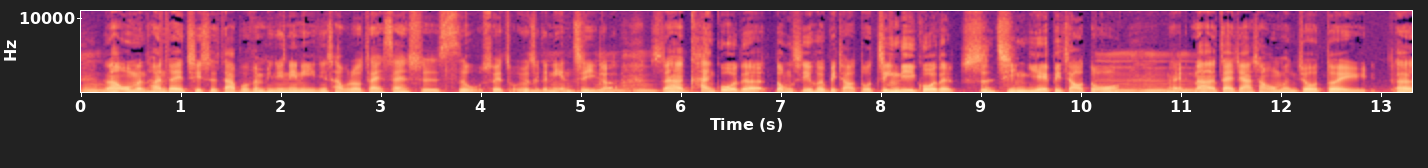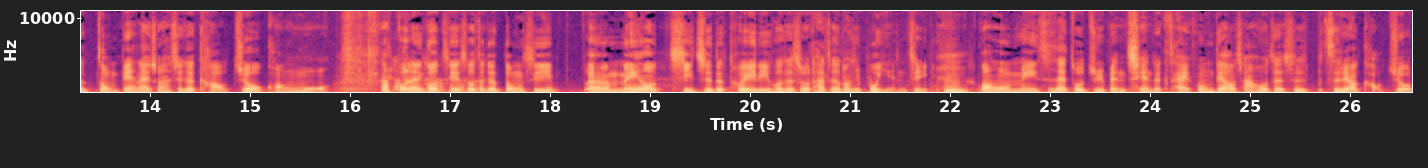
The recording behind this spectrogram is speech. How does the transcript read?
嗯，那我们团队其实大部分平均年龄已经差不多在三十四五岁左右这个年纪了。嗯，那看过的东西会比较多，经历过的事情也比较多。嗯嗯，对，那再加上我们就对呃总编来说，他是个考究狂魔，他不能够接受这个东西。呃没有细致的推理，或者说它这个东西不严谨。嗯，光我们每一次在做剧本前的采风调查或者是资料考究，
